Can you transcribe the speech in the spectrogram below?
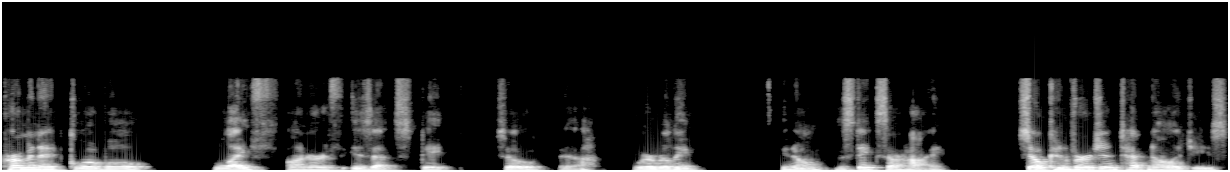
permanent global life on Earth is at stake. So yeah, we're really, you know, the stakes are high. So convergent technologies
